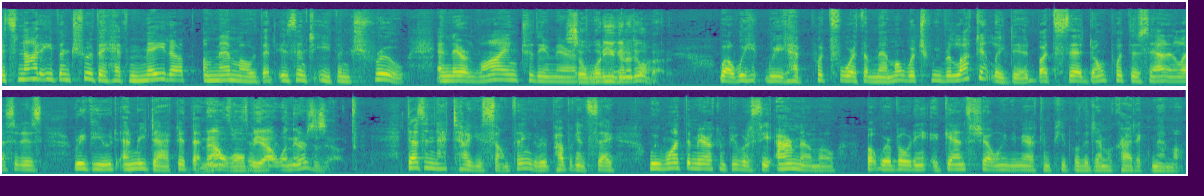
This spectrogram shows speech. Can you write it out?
It's not even true. They have made up a memo that isn't even true, and they're lying to the American So what are you going to do about it? Well, we, we have put forth a memo, which we reluctantly did, but said don't put this out unless it is reviewed and redacted. That Now it won't be out when theirs is out. Doesn't that tell you something? The Republicans say we want the American people to see our memo, but we're voting against showing the American people the Democratic memo.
